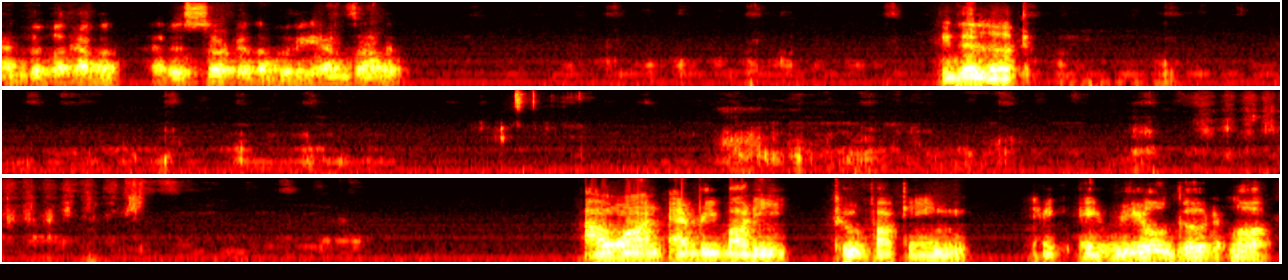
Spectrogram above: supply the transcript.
End of the heaven, and his circuit unto the ends of it. A good look. I want everybody to fucking take a real good look.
